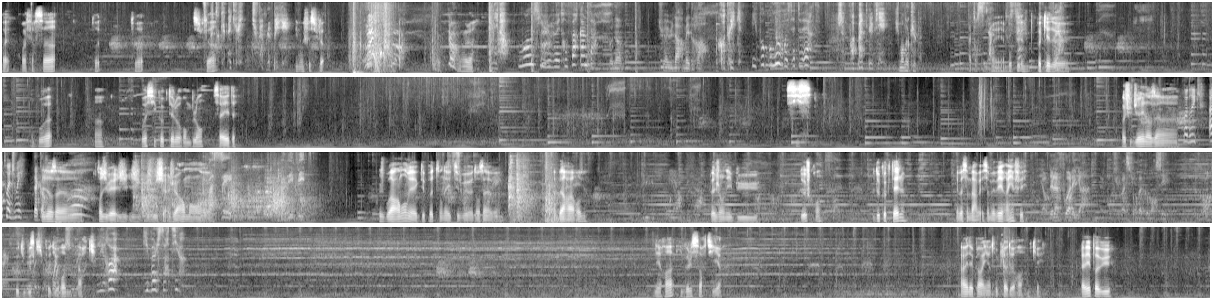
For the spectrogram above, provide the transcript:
Ouais, on va faire ça. Toi, toi, celui-là. T'occuper de lui, tu vas me le payer. Et moi je fais celui-là. Voilà. On y va. Moi aussi, je veux être phare comme ça. Bonhomme, tu as une armée de rats. Rodrigue, Il faut qu'on ouvre cette herse. je ne vois pas de levier. Je m'en occupe. À ton signal. Ouais, un paquet de en bois. Ah. Voici cocktail au rhum blanc, ça aide. Je suis déjà allé dans un Rodrigue, à toi de jouer. D'accord. Dans un. Pourtant j'y vais, j'y- je vais, je vais rarement. euh, Allez vite je bois rarement, mais avec des potes, on a été euh, dans un, un bar à Rome. Bah, j'en ai bu deux, je crois. Deux cocktails. Et bah ça m'avait, ça m'avait rien fait. Gardez la foi, les gars. La configuration va commencer. Le grand acte Pas du whisky, pas du rhum, arc. Les rats, ils veulent sortir. Les rats, ils veulent sortir. Ah d'accord, il y a un truc là de rats, ok. Je l'avais pas vu.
